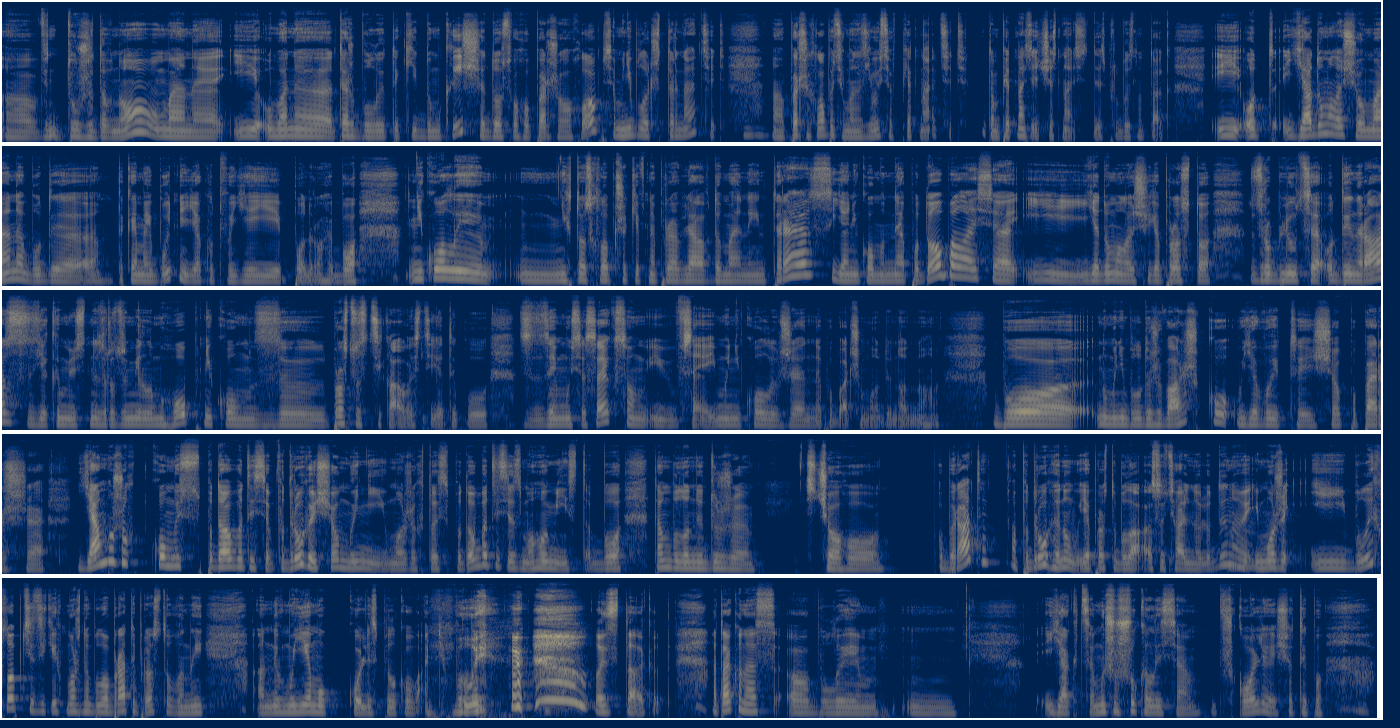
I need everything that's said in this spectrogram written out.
Е, він дуже давно у мене, і у мене теж були такі думки ще до свого першого хлопця. Мені було 14. а Перший хлопець у мене з'явився в 15, там 15-16, десь приблизно так. І от я думала, що у мене буде таке майбутнє, як у твоєї подруги, бо ніколи ніхто з хлопчиків не проявляв до мене інтерес, я нікому не подобалася, і я думала, що я просто зроблю це один раз з якимось незрозумілим гопніком, з просто з цікавості. Я, типу, займуся сексом і все, і ми ніколи вже не побачимо один одного. Бо ну, мені було дуже важко уявити, що, по-перше, я можу комусь сподобатися, по-друге, що мені може хтось сподобатися з мого міста, бо там було не дуже з чого обирати. А по-друге, ну я просто була асоціальною людиною, і може і були хлопці, з яких можна було обрати, просто вони не в моєму колі спілкування були. Ось так от. А так у нас о, були. м, Як це? Ми шушукалися в школі, що, типу,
